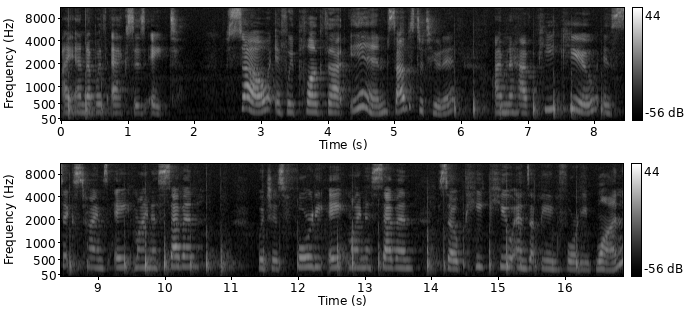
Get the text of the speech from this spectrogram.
I end up with x is 8. So if we plug that in, substitute it, I'm going to have PQ is 6 times 8 minus 7, which is 48 minus 7. So PQ ends up being 41.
